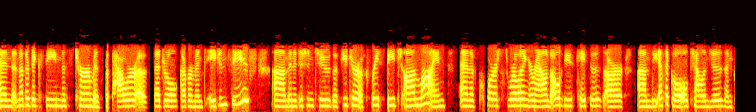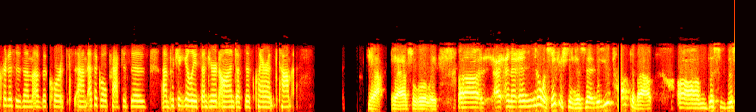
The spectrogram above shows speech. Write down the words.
and another big theme this term is the power of federal government agencies, um, in addition to the future of free speech online. And of course, swirling around all of these cases are um, the ethical challenges and criticism of the court's um, ethical practices, um, particularly centered on Justice Clarence Thomas. Yeah, yeah, absolutely. Uh, and and you know what's interesting is that you talked about um, this this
